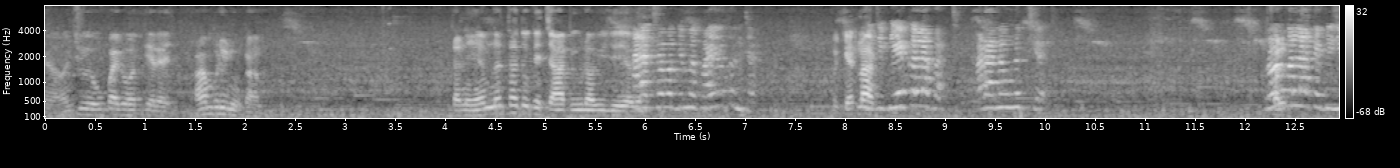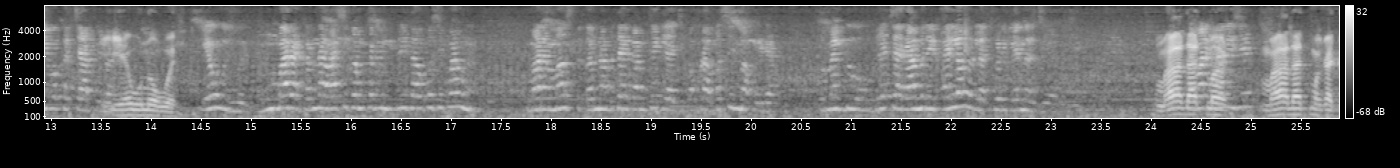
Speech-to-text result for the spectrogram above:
ને હજુ એ ઉપાડ્યું અત્યારે આંબળીનું કામ. તને એમ નથી થતું કે ચા પીવડાવવી જોઈએ હવે? કેટલા? બે કલાક છે. કલાકે બીજી વખત ચા પીવા એવું ન હોય. એવું જ હોય. હું મારા ઘરના વાસી કામ કરીને ફ્રી થાવ પછી પાઉં ને. મારે મસ્ત ઘરના બધા કામ થઈ ગયા છે. કપડા મશીનમાં પડ્યા. તો મેં કીધું બે ચાર આમરી ખાઈ લઉં એટલે થોડીક એનર્જી આવે. મારા દાંતમાં મારા દાંતમાં કચ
